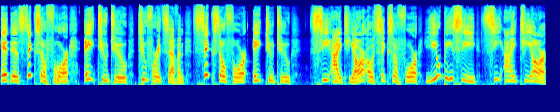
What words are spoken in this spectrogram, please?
it is 604 822 2487, 604 822 CITR or 604 UBC CITR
